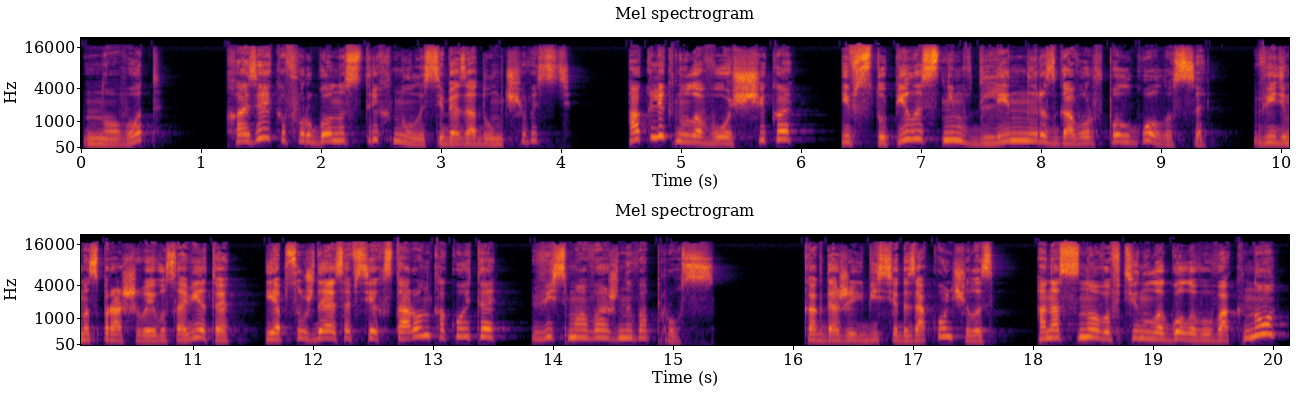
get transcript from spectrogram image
Но вот хозяйка фургона стряхнула с себя задумчивость, окликнула возчика и вступила с ним в длинный разговор в полголоса, видимо, спрашивая его совета и обсуждая со всех сторон какой-то весьма важный вопрос. Когда же их беседа закончилась, она снова втянула голову в окно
